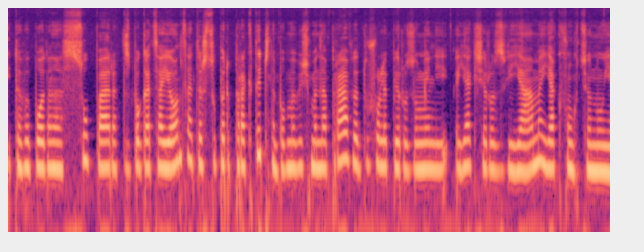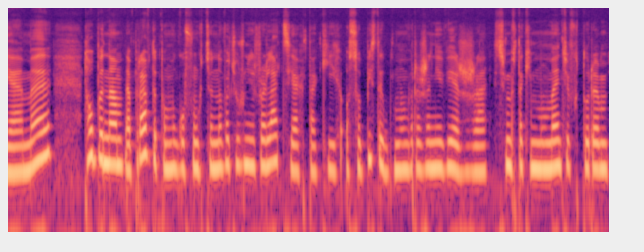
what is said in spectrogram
i to by było dla nas super wzbogacające, ale też super praktyczne, bo my byśmy naprawdę dużo lepiej rozumieli, jak się rozwijamy, jak funkcjonujemy. To by nam naprawdę pomogło funkcjonować również w relacjach takich osobistych, bo mam wrażenie, wiesz, że jesteśmy w takim momencie, w którym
